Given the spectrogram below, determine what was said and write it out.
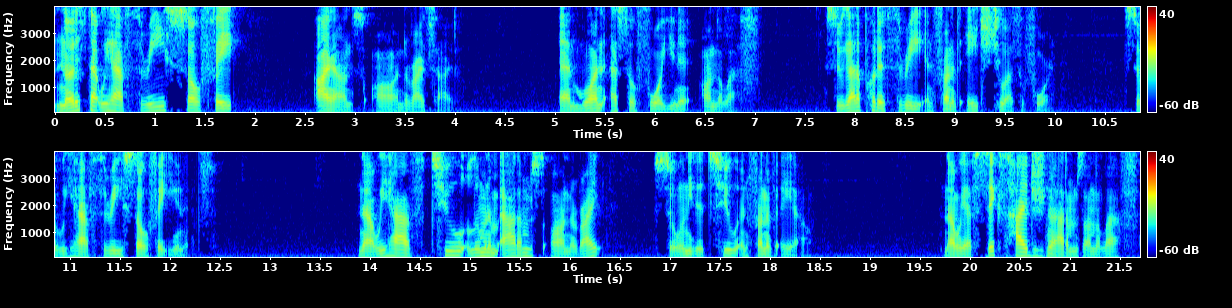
Notice that we have three sulfate ions on the right side and one SO4 unit on the left. So we got to put a 3 in front of H2SO4. So we have three sulfate units. Now we have two aluminum atoms on the right, so we need a 2 in front of Al. Now we have six hydrogen atoms on the left,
